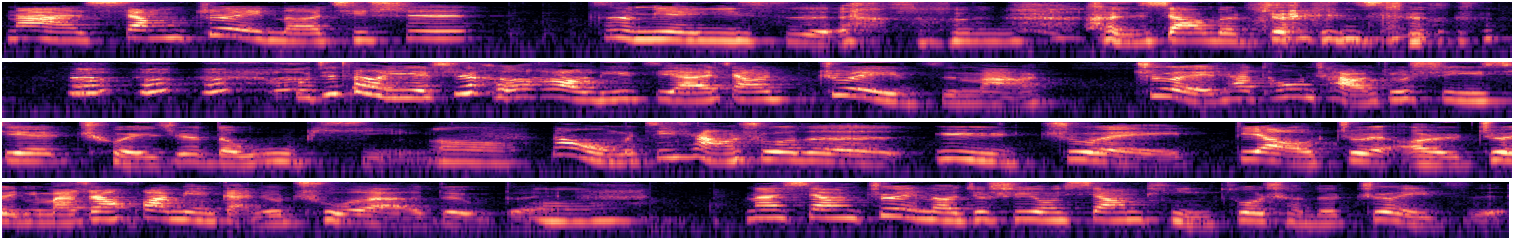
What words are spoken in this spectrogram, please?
那香坠呢？其实字面意思 很香的坠子。我觉得也是很好理解啊，像坠子嘛，坠它通常就是一些垂着的物品。嗯，那我们经常说的玉坠、吊坠、耳坠，你马上画面感就出来了，对不对？嗯。那香坠呢，就是用香品做成的坠子。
